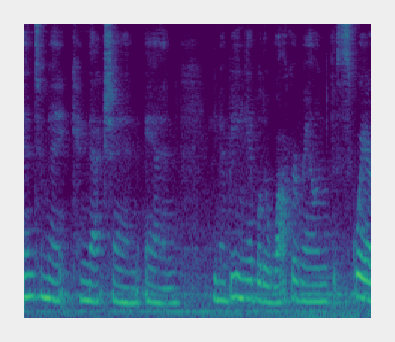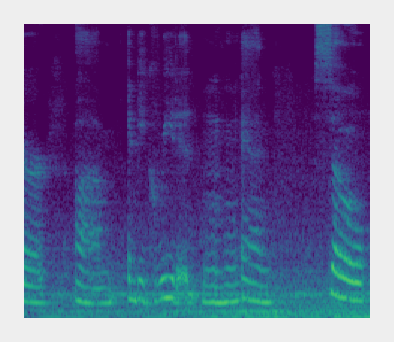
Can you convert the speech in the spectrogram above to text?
intimate connection and you know being able to walk around the square um, and be greeted mm-hmm. and so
